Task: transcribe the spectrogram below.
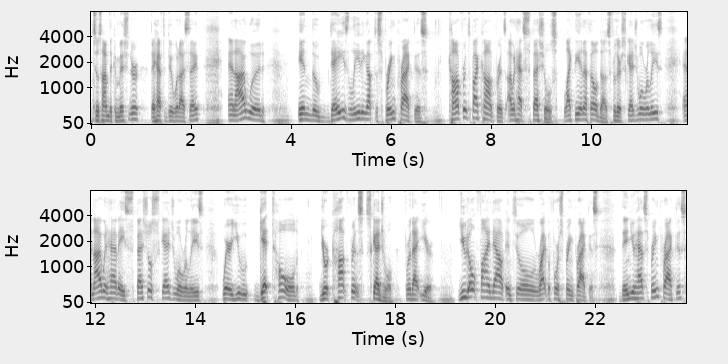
since I'm the commissioner, they have to do what I say. And I would, in the days leading up to spring practice, conference by conference, I would have specials like the NFL does for their schedule release. And I would have a special schedule release where you get told your conference schedule for that year. You don't find out until right before spring practice. Then you have spring practice.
